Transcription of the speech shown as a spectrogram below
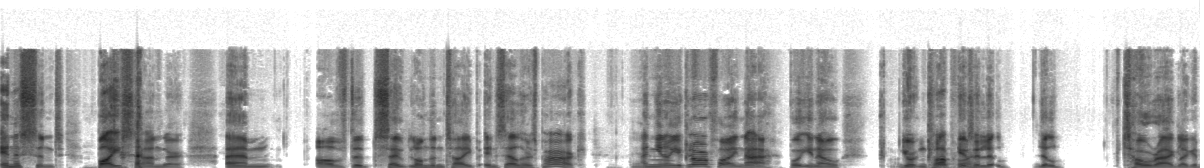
innocent bystander um, of the South London type in Selhurst Park. Yeah. And you know, you're glorifying that, but you know, Jurgen Klopp gives a little little toe rag like a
